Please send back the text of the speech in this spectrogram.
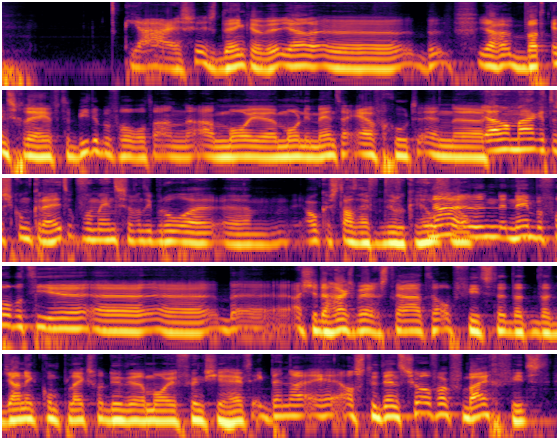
ja, eens denken. we- Ja, eh, ja, wat Enschede heeft te bieden bijvoorbeeld aan, aan mooie monumenten, erfgoed en... eh, Ja, maar maak het dus concreet, ook voor mensen. Want ik bedoel, ehm, elke stad heeft natuurlijk heel nou, veel... Neem bijvoorbeeld die, als je de Haaksbergenstraat opfietst, dat, dat Jannik-complex, wat nu weer een mooie functie heeft. Ik ben daar als student zo vaak voorbij gefietst.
